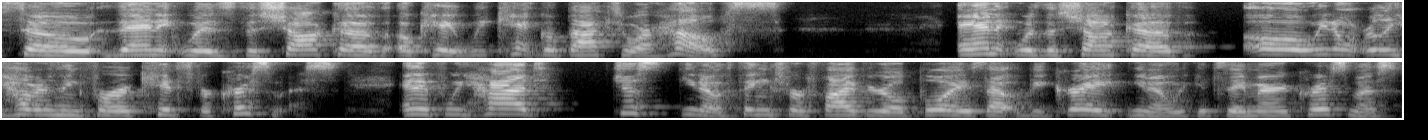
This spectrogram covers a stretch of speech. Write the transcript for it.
so then it was the shock of okay, we can't go back to our house. And it was the shock of oh, we don't really have anything for our kids for Christmas. And if we had just, you know, things for five year old boys, that would be great. You know, we could say Merry Christmas,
